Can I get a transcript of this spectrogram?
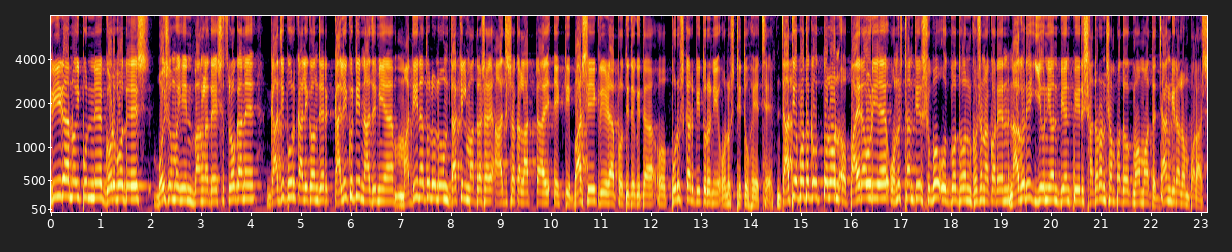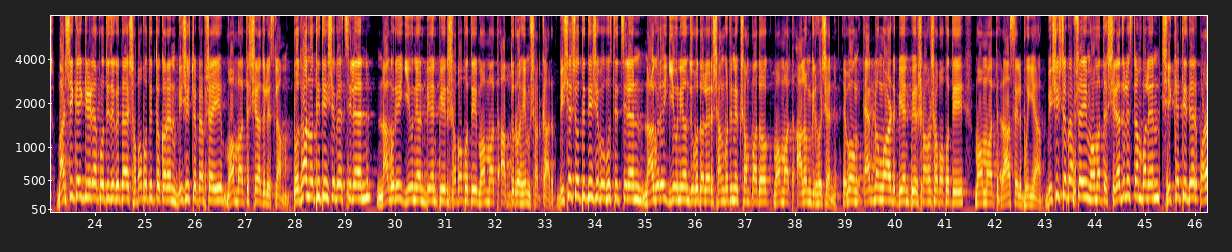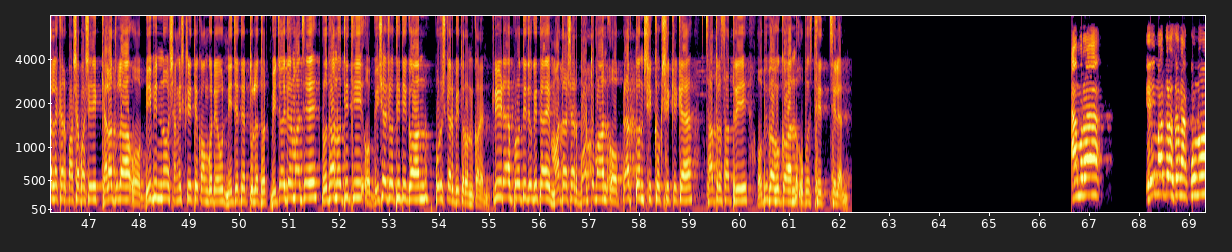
ক্রীড়া নৈপুণ্যে গর্ব দেশ, বৈষম্যহীন বাংলাদেশ। স্লোগানে, গাজীপুর কালীগঞ্জের কালীকুটি নাজিমিয়া মাদিনাতুল উলুম দাখিল মাদ্রাসায় আজ সকাল আটটায় একটি বার্ষিক ক্রীড়া প্রতিযোগিতা ও পুরস্কার বিতরণী অনুষ্ঠিত হয়েছে। জাতীয় পতাকা উত্তোলন ও পায়রা উড়িয়ে অনুষ্ঠানটির শুভ উদ্বোধন ঘোষণা করেন নাগরিক ইউনিয়ন বিএনপির সাধারণ সম্পাদক মোহাম্মদ জাহাঙ্গীর আলম পলাশ। বার্ষিক এই ক্রীড়া প্রতিযোগিতায় সভাপতিত্ব করেন বিশিষ্ট ব্যবসায়ী মোহাম্মদ সিরাজুল ইসলাম। প্রধান অতিথি হিসেবে ছিলেন নাগরিক ইউনিয়ন বিএনপির সভাপতি মোহাম্মদ আব্দুর রহিম সরকার। বিশেষ অতিথি হিসেবে উপস্থিত ছিলেন নাগরিক ইউনিয়ন যুবদলের সাংগঠনিক সম্পাদক মোহাম্মদ আলমগীর হোসেন এবং এক নং ওয়ার্ড বিএনপির সহসভাপতি মোহাম্মদ রাসেল ভুইয়া। বিশিষ্ট ব্যবসায়ী মোহাম্মদ সিরাজুল ইসলাম বলেন, শিক্ষার্থীদের পড়ালেখার পাশাপাশি খেলাধুলা ও বিভিন্ন সাংস্কৃতিক অঙ্গনেও নিজেদের তুলে ধর বিজয়ীদের মাঝে প্রধান অতিথি ও বিশেষ অতিথিগণ পুরস্কার বিতরণ করেন। ক্রীড়া প্রতিযোগিতায় মাদ্রাসার বর্তমান ও প্রাক্তন শিক্ষক শিক্ষিকা ছাত্রছাত্রী অভিভাবকগণ উপস্থিত ছিলেন। আমরা এই মাদ্রাসা না কোনো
